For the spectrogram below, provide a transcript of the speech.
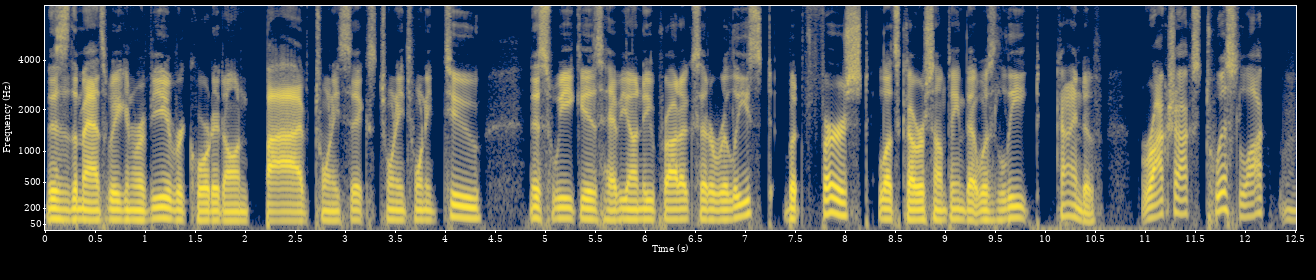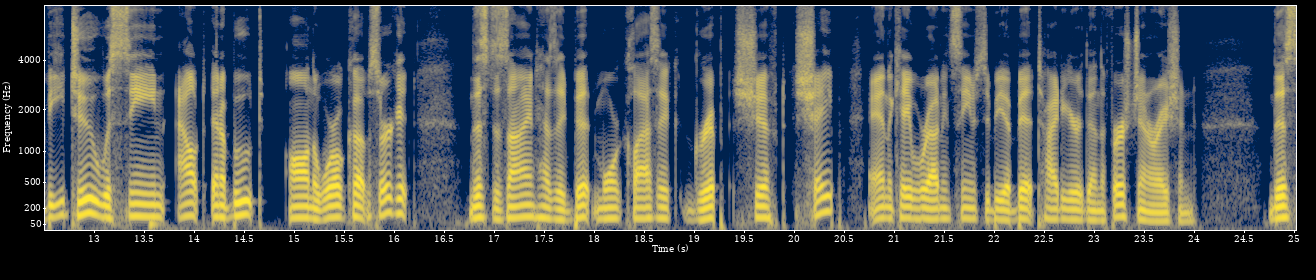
This is the Matt's Week in Review recorded on 5 26 2022. This week is heavy on new products that are released, but first, let's cover something that was leaked, kind of. RockShox TwistLoc V2 was seen out in a boot on the World Cup circuit. This design has a bit more classic grip shift shape, and the cable routing seems to be a bit tidier than the first generation. This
